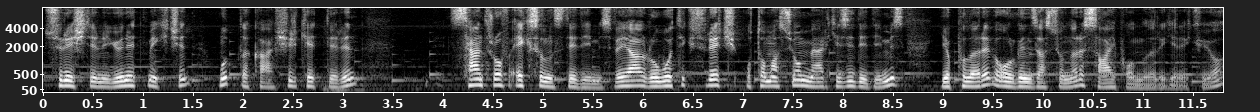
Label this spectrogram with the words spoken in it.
süreçlerini yönetmek için mutlaka şirketlerin Center of Excellence dediğimiz veya robotik süreç otomasyon merkezi dediğimiz yapılara ve organizasyonlara sahip olmaları gerekiyor.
